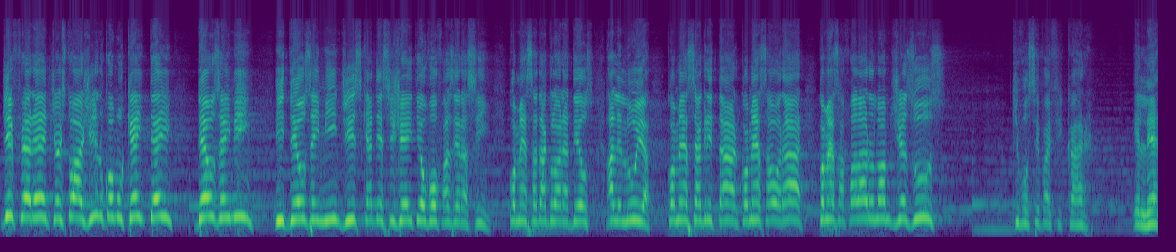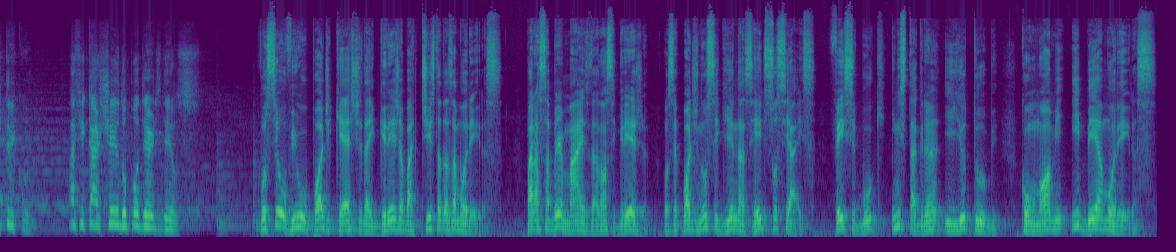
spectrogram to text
diferente, eu estou agindo como quem tem Deus em mim, e Deus em mim diz que é desse jeito e eu vou fazer assim. Começa a dar glória a Deus, aleluia. Começa a gritar, começa a orar, começa a falar o nome de Jesus. Que você vai ficar elétrico, vai ficar cheio do poder de Deus. Você ouviu o podcast da Igreja Batista das Amoreiras. Para saber mais da nossa igreja, você pode nos seguir nas redes sociais: Facebook, Instagram e YouTube, com o nome IB Amoreiras.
